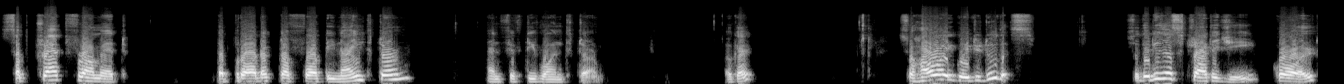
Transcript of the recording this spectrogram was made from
subtract from it the product of 49th term and 51th term. Okay. So how are you going to do this? So there is a strategy called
